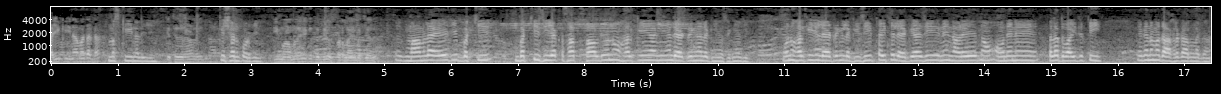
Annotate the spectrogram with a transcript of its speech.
ਭਾਜੀ ਕੀ ਨਾਮ ਹੈ ਤੁਹਾਡਾ? ਮਸਕੀਨ ਅਲੀ ਜੀ। ਕਿੱਥੇ ਦੇ ਰਹਿਣ ਵਾਲੇ ਜੀ? ਕਿਸ਼ਨਪੁਰ ਜੀ। ਕੀ ਮਾਮਲਾ ਹੈ ਕਿ ਦਿੱਲੀ ਹਸਪਤਾਲ ਆਏ ਬੱਚਿਆਂ ਦੇ? ਇੱਕ ਮਾਮਲਾ ਇਹ ਜੀ ਬੱਚੀ ਬੱਚੀ ਸੀ ਇੱਕ 7 ਸਾਲ ਦੀ ਉਹਨੂੰ ਹਲਕੀਆਂ ਜਿਹੀਆਂ ਲੈਟਰਿੰਗਾਂ ਲੱਗੀਆਂ ਸੀਗੀਆਂ ਜੀ। ਉਹਨੂੰ ਹਲਕੀ ਜਿਹੀ ਲੈਟਰਿੰਗ ਲੱਗੀ ਸੀ ਤਾਂ ਇੱਥੇ ਲੈ ਕੇ ਆਏ ਸੀ। ਇਹਨੇ ਨਾਲੇ ਤਾਂ ਆਉਂਦੇ ਨੇ ਪਹਿਲਾਂ ਦਵਾਈ ਦਿੱਤੀ। ਇਹ ਕਹਿੰਦਾ ਮੈਂ ਦਾਖਲ ਕਰਨ ਲੱਗਾ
